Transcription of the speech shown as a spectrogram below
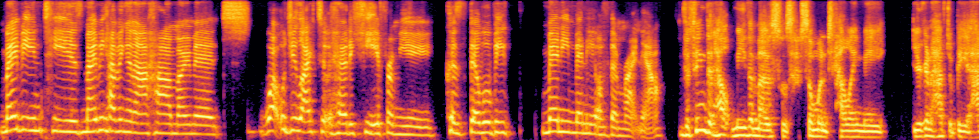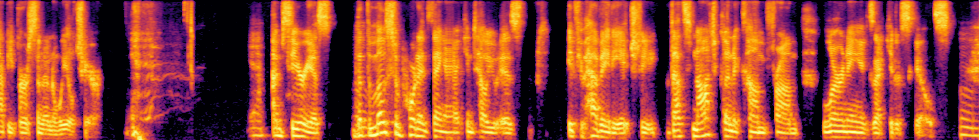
maybe in tears, maybe having an aha moment? What would you like to her to hear from you? Because there will be many, many of them right now. the thing that helped me the most was someone telling me, you're going to have to be a happy person in a wheelchair. Yeah. I'm serious. But Mm. the most important thing I can tell you is if you have ADHD, that's not going to come from learning executive skills. Mm.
